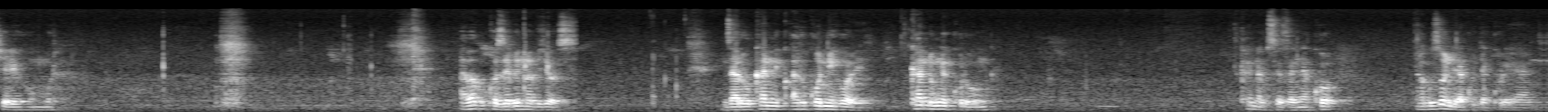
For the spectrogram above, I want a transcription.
Sheri humura. Abagukoze bino byose nzaruka ni- ari uko nihoreye kandi umwe kuri kandi nagusezeranya ko ntabwo uzongera kujya kure yanjye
